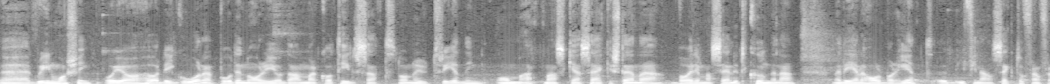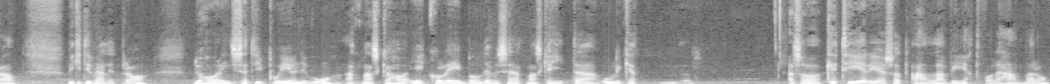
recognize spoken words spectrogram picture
Eh, greenwashing och jag hörde igår att både Norge och Danmark har tillsatt någon utredning om att man ska säkerställa vad är det man säljer till kunderna när det gäller hållbarhet eh, i finanssektorn framförallt, vilket är väldigt bra. Du har initiativ på EU-nivå att man ska ha eco-label, det vill säga att man ska hitta olika alltså, kriterier så att alla vet vad det handlar om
